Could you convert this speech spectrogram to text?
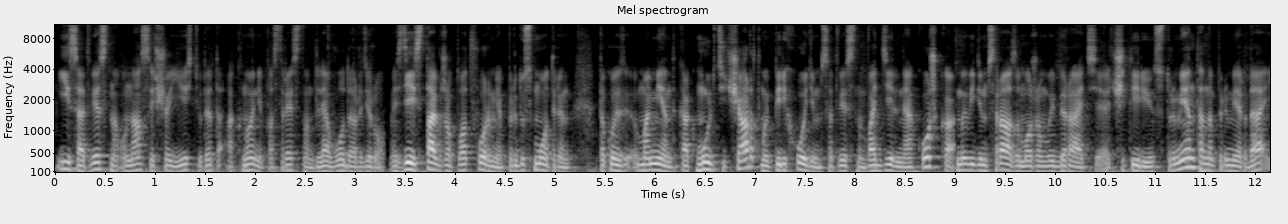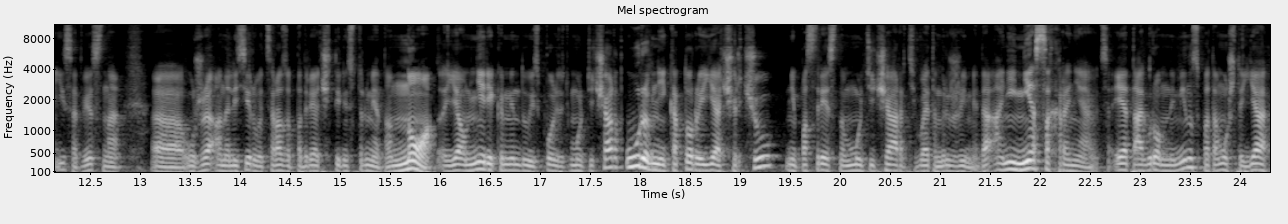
и, соответственно, у нас еще есть вот это окно непосредственно для ввода ордеров. Здесь также в платформе предусмотрен такой момент, как мультичарт. Мы переходим, соответственно, в отдельное окошко. Мы видим сразу, можем выбирать 4 инструмента, например, да, и, соответственно, э, уже анализировать сразу подряд 4 инструмента. Но я вам не рекомендую использовать мультичарт. Уровни, которые я черчу непосредственно в мультичарте в этом режиме, да, они не сохраняются. И это огромный минус, потому что я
